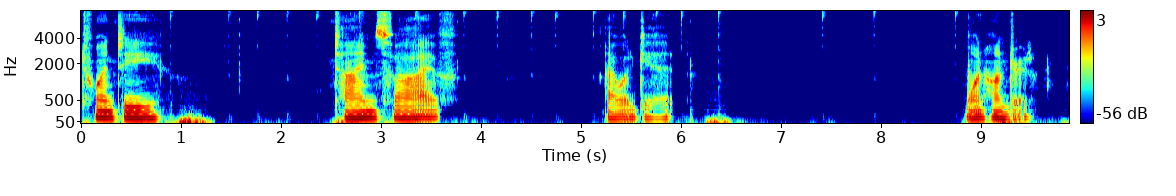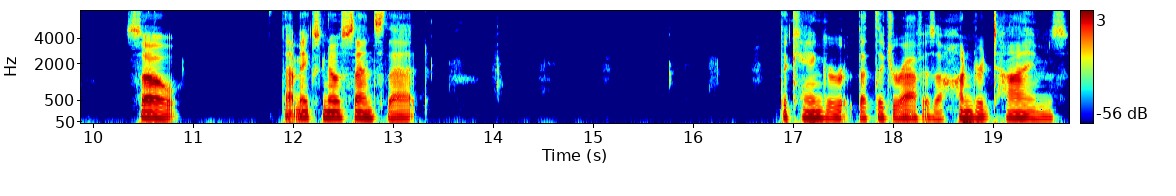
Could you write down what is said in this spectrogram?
20 times 5, I would get 100. So that makes no sense that the kangaroo that the giraffe is a hundred times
